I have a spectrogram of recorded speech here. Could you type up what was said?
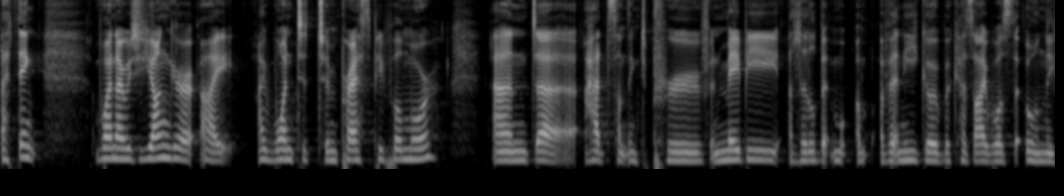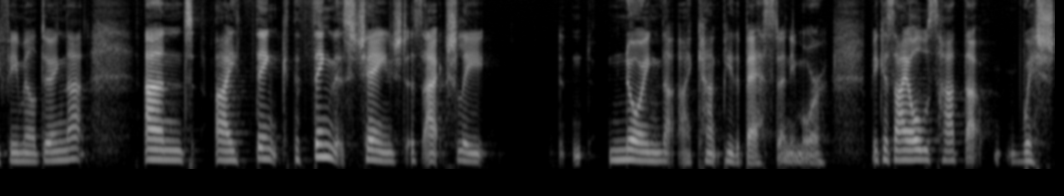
I think when I was younger, I, I wanted to impress people more and uh, had something to prove and maybe a little bit of an ego because I was the only female doing that. And I think the thing that's changed is actually knowing that I can't be the best anymore because I always had that wish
